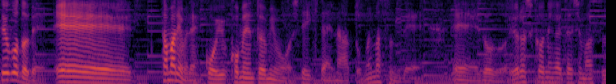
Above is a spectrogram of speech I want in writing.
ということで、えー、たまにもね、こういうコメント読みもしていきたいなと思いますんで、えー、どうぞよろしくお願いいたします。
